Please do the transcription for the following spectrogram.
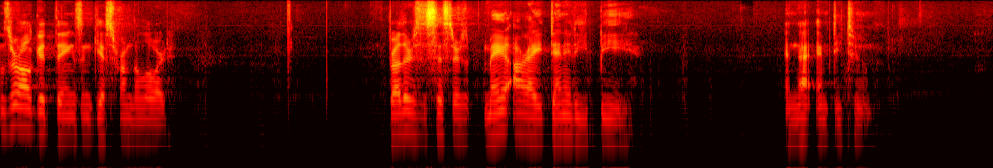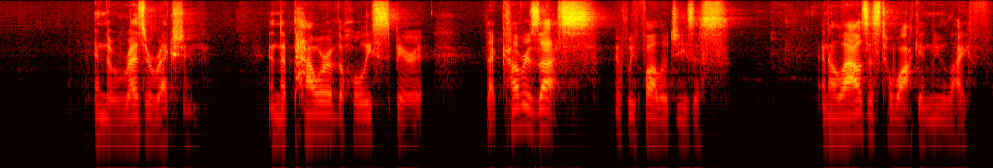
Those are all good things and gifts from the Lord. Brothers and sisters, may our identity be in that empty tomb, in the resurrection, in the power of the Holy Spirit that covers us if we follow Jesus and allows us to walk in new life.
